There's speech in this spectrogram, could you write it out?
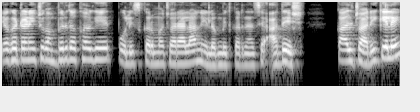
या घटनेची गंभीर दखल घेत पोलीस कर्मचाऱ्याला निलंबित करण्याचे आदेश काल जारी केले.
